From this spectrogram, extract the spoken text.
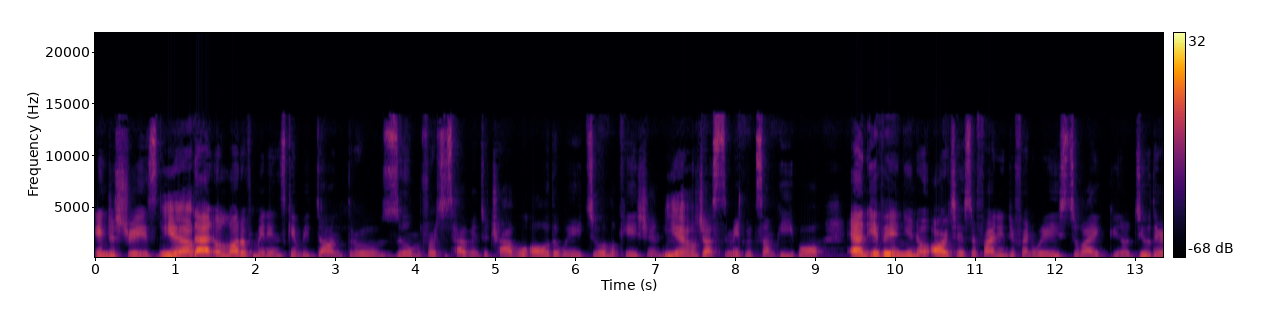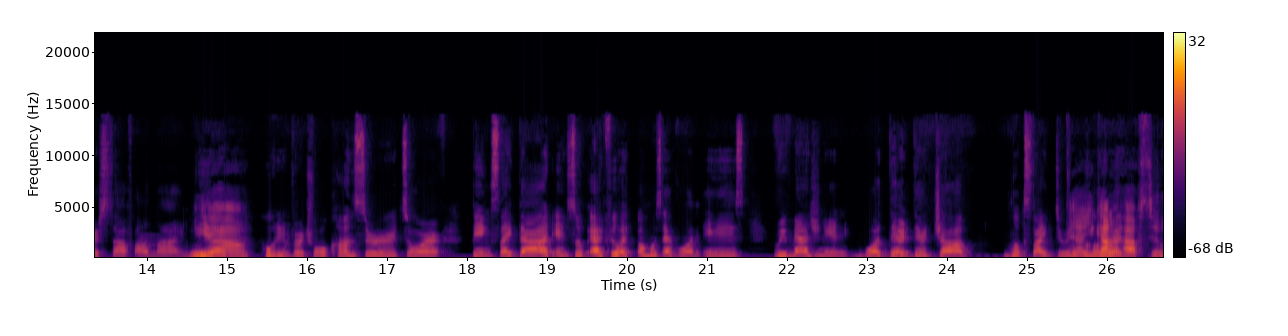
industries yeah that a lot of meetings can be done through Zoom versus having to travel all the way to a location yeah just to meet with some people. And even, you know, artists are finding different ways to like, you know, do their stuff online. yeah holding virtual concerts or things like that. And so I feel like almost everyone is reimagining what their their job looks like during yeah you kind of have to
